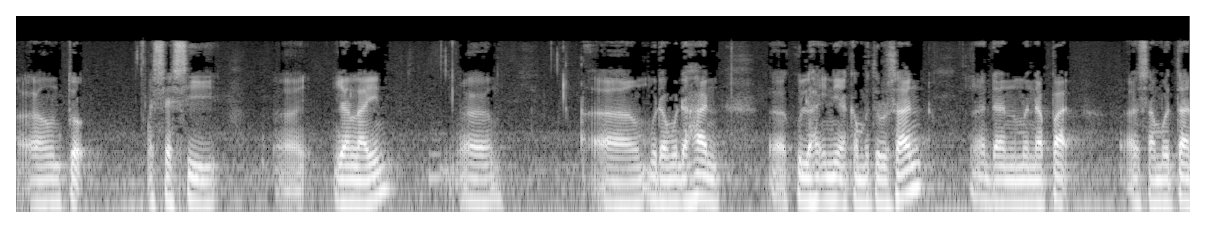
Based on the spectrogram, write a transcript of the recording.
uh, untuk sesi uh, yang lain uh, uh, mudah-mudahan uh, kuliah ini akan berterusan uh, dan mendapat uh, sambutan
